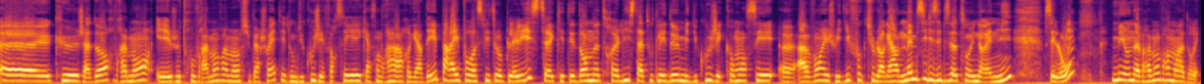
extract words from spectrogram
euh, que j'adore vraiment et je trouve vraiment vraiment super chouette et donc du coup j'ai forcé Cassandra à regarder. Pareil pour Hospital Playlist euh, qui était dans notre liste à toutes les deux mais du coup j'ai commencé euh, avant et je lui ai dit faut que tu le regardes même si les épisodes sont une heure et demie. C'est long mais on a vraiment vraiment adoré.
